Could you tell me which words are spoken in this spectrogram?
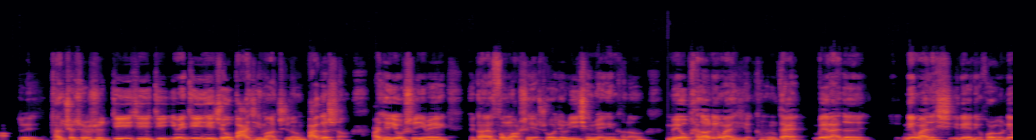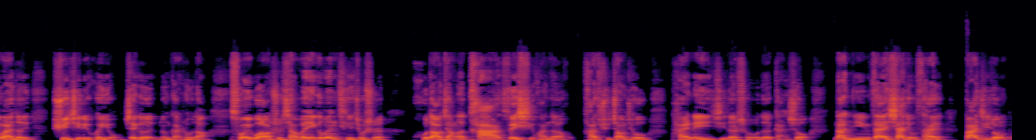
啊。对，它确实是第一季第，因为第一季只有八集嘛，只能八个省，而且又是因为刚才宋老师也说，就是疫情原因，可能没有拍到另外一些，可能在未来的另外的系列里或者另外的续集里会有，这个能感受到。宋一国老师想问一个问题，就是。胡导讲了他最喜欢的，他去章丘拍那一集的时候的感受。那您在下酒菜八集中，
